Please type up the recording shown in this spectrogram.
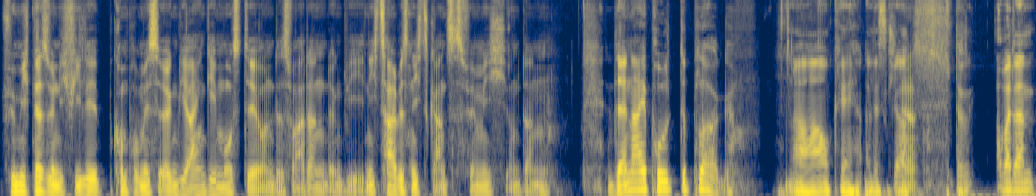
für mich persönlich viele Kompromisse irgendwie eingehen musste und es war dann irgendwie nichts halbes, nichts Ganzes für mich und dann Then I pulled the plug. Ah, okay, alles klar. Ja. Aber dann,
